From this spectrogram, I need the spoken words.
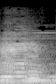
Mm-hmm.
